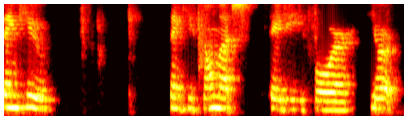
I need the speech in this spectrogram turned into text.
Thank you. Thank you so much, Seydi, for your,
